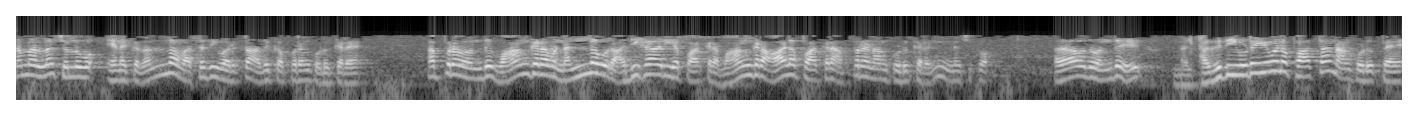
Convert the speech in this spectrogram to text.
நம்ம எல்லாம் சொல்லுவோம் எனக்கு நல்ல வசதி வரட்டும் அதுக்கப்புறம் கொடுக்கறேன். அப்புறம் வந்து வாங்குறவன் நல்ல ஒரு அதிகாரிய பாக்குற வாங்குற ஆளை பாக்குறேன் அப்புறம் நான் கொடுக்கறேன்னு நினைச்சுக்கோ அதாவது வந்து தகுதியுடையவனை பார்த்தா நான் கொடுப்பேன்.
